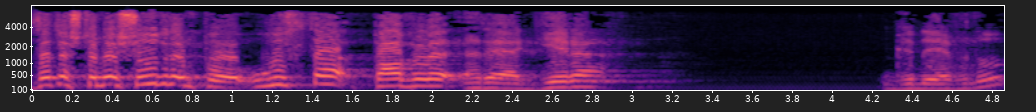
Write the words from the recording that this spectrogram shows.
Затоа што беше удрен по уста, Павле реагира гневно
